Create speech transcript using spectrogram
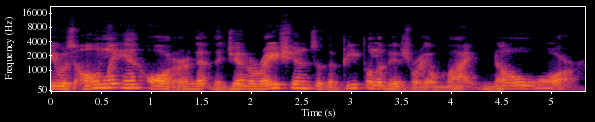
It was only in order that the generations of the people of Israel might know war,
